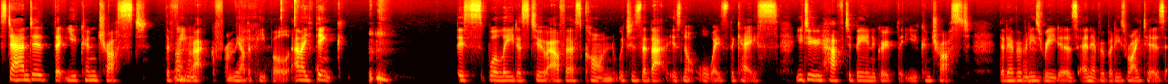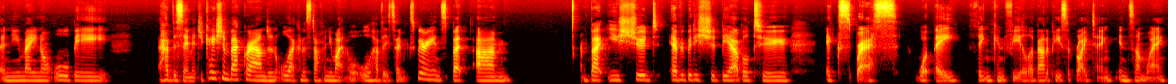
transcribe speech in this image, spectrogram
standard that you can trust the mm-hmm. feedback mm-hmm. from the other people and i think this will lead us to our first con which is that that is not always the case you do have to be in a group that you can trust that everybody's mm-hmm. readers and everybody's writers and you may not all be have the same education background and all that kind of stuff and you might not all have the same experience but um but you should everybody should be able to express what they think and feel about a piece of writing in some way.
